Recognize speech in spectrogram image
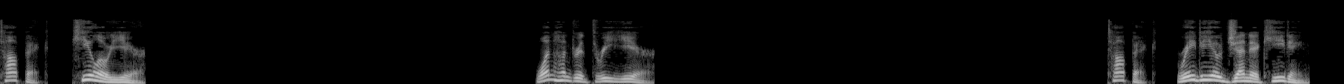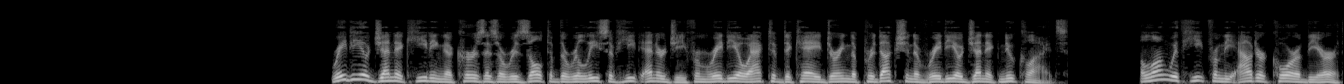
Topic. Kilo year. 103 year. Topic Radiogenic heating Radiogenic heating occurs as a result of the release of heat energy from radioactive decay during the production of radiogenic nuclides. Along with heat from the outer core of the Earth,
